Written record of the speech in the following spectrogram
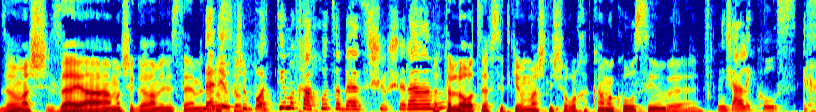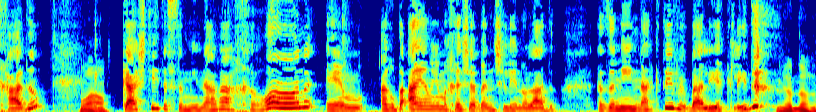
זה ממש, זה היה מה שגרם לי לסיים את זה בדיוק, בסוף. שבועטים אותך החוצה באיזשהו שלב. אתה לא רוצה להפסיד, כי ממש נשארו לך כמה קורסים, נשאר לי קורס אחד. ווואו. הגשתי את הסמינר האחרון הם, ארבעה ימים אחרי שהבן שלי נולד. אז אני הענקתי ובעלי הקליד. גדול.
